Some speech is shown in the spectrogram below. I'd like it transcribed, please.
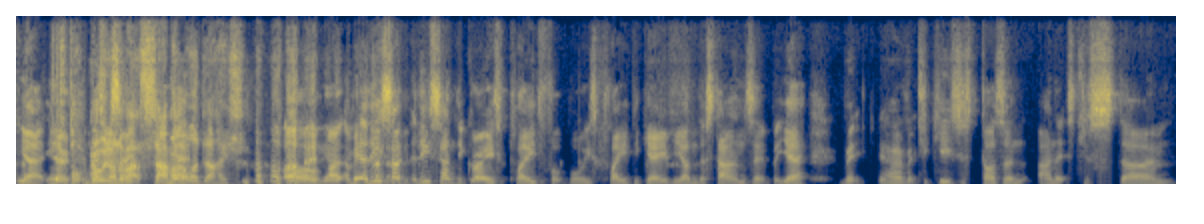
yeah, you know, stop going on say, about Sam yeah. Allardyce. oh man, I mean, at least at least Andy Gray's played football. He's played the game. He understands it. But yeah, Rich, uh, Richard Keys just doesn't, and it's just um,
